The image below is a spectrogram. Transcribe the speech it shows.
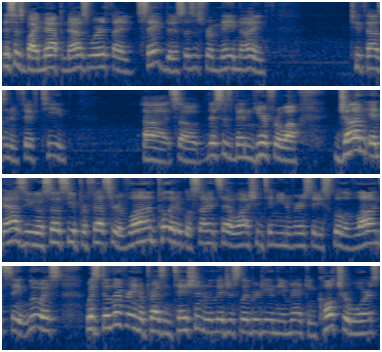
This is by Napp Nazworth. I saved this. This is from May 9th, 2015. Uh, so this has been here for a while. John Inazu, Associate Professor of Law and Political Science at Washington University School of Law in St. Louis, was delivering a presentation, Religious Liberty and the American Culture Wars,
